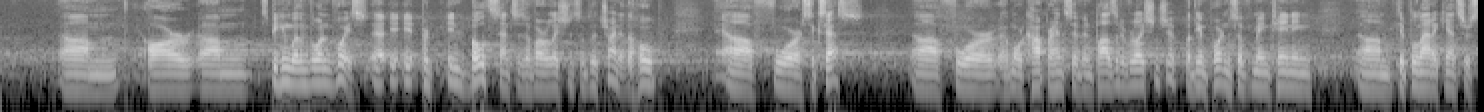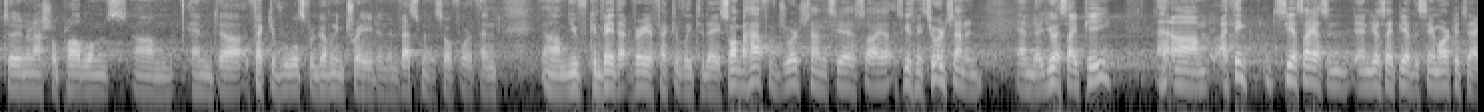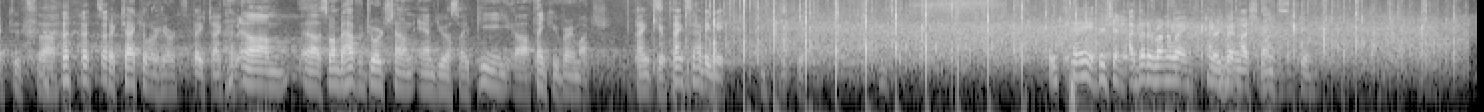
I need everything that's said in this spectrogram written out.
um, are um, speaking with one voice uh, it, it, in both senses of our relationship with China. The hope uh, for success, uh, for a more comprehensive and positive relationship, but the importance of maintaining um, diplomatic answers to international problems um, and uh, effective rules for governing trade and investment and so forth. And um, you've conveyed that very effectively today. So on behalf of Georgetown and CSI, excuse me, Georgetown and, and uh, USIP, um, I think CSIS and, and, USIP have the same architect. It's uh, spectacular here. Spectacular. Um, uh, so on behalf of Georgetown and USIP, uh, thank you very much. Thank you. Thanks for having me. Okay. Appreciate it. I better run away. Thank very you very good. much. Thanks. Thanks.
